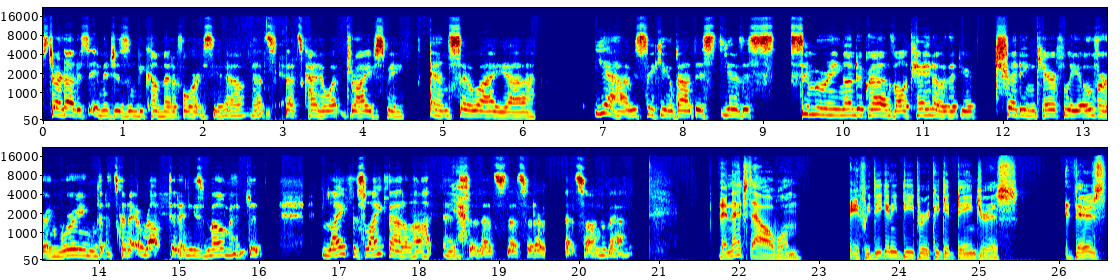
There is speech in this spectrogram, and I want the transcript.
start out as images and become metaphors you know? That's that's kind of what drives me. And so i uh yeah i was thinking about this you know this simmering underground volcano that you're treading carefully over and worrying that it's going to erupt at any moment. That life is like that a lot. And Yeah. so that's that's what I wrote that song about. The next album, if we dig any deeper, it could get dangerous. There's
